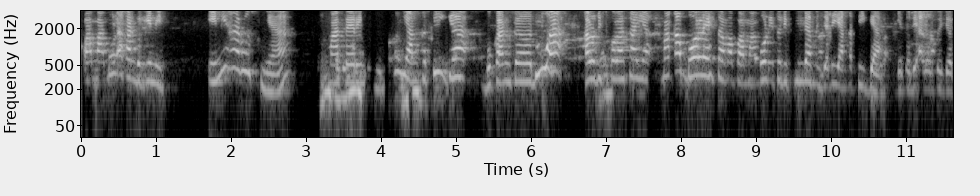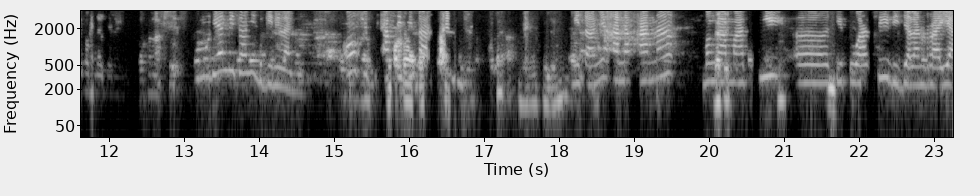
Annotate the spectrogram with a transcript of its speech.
Pak Makbul akan begini, ini harusnya materi itu yang ketiga, bukan kedua, kalau di sekolah saya, maka boleh sama Pak Makbul itu dipindah menjadi yang ketiga gitu di alur tujuan pembelajaran. Kemudian misalnya begini lagi. Oh, aktivitas. Misalnya anak-anak mengamati uh, situasi di jalan raya,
